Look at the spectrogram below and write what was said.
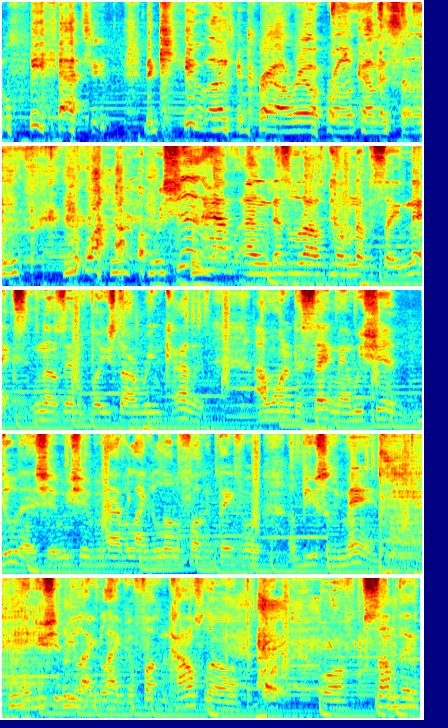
"We got you. The Q Underground Railroad coming soon." wow. We should have, and this is what I was coming up to say next. You know what I'm saying? Before you start reading comments, I wanted to say, man, we should do that shit. We should have like a little fucking thing for abusive men, and you should be like like a fucking counselor or or something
